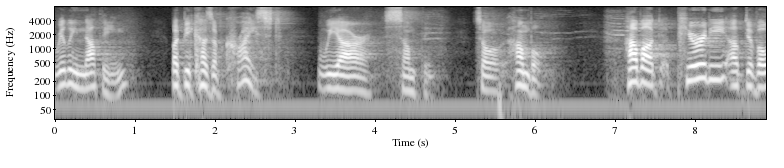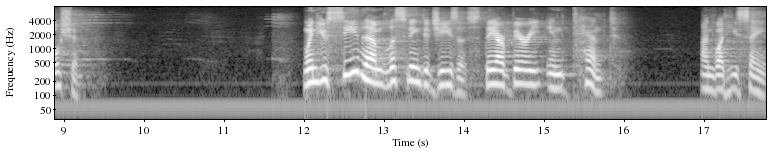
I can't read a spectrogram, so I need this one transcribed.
really nothing, but because of Christ, we are something. So, humble. How about purity of devotion? When you see them listening to Jesus, they are very intent on what he's saying.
